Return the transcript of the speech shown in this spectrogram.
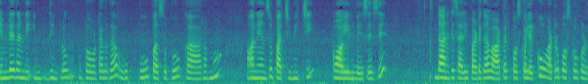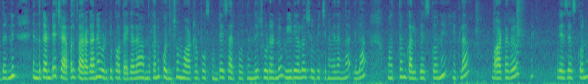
ఏం లేదండి దీంట్లో టోటల్గా ఉప్పు పసుపు కారము ఆనియన్స్ పచ్చిమిర్చి ఆయిల్ వేసేసి దానికి సరిపడగా వాటర్ పోసుకోవాలి. ఎక్కువ వాటర్ పోసుకోకూడదండి. ఎందుకంటే చేపలు త్వరగానే ఉడికిపోతాయి కదా అందుకని కొంచెం వాటర్ పోసుకుంటే సరిపోతుంది. చూడండి వీడియోలో చూపించిన విధంగా ఇలా మొత్తం కలిపేసుకొని ఇట్లా వాటర్ వేసేసుకొని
